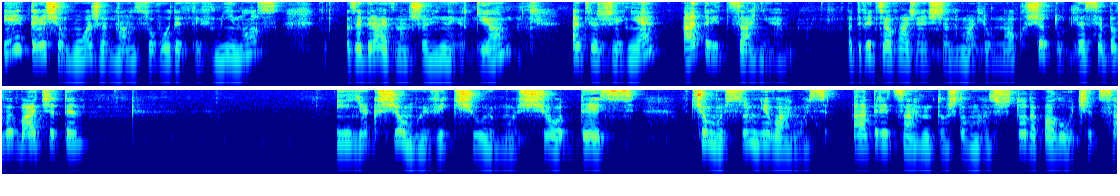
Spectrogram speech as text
І те, що може нас уводити в мінус, забирає нашу енергію, отверження, отрицання. Подивіться уважніше на малюнок, що тут для себе ви бачите. І якщо ми відчуємо, що десь в чомусь сумніваємось, отрицаем то, что у нас что-то получится,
